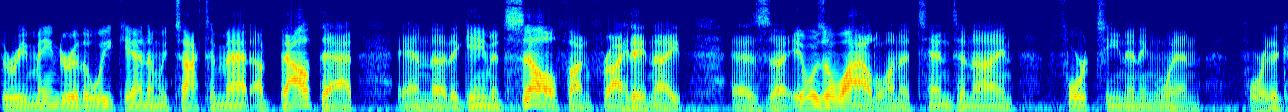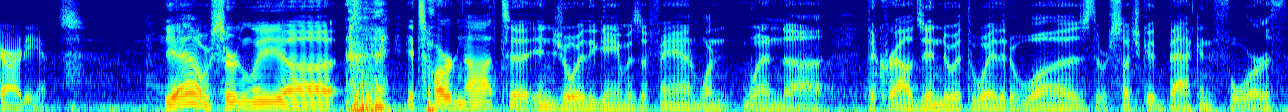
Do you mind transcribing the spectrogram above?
the remainder of the weekend, and we talked to Matt about that and uh, the game itself on Friday night, as uh, it was a wild one, a 10 to 9, 14 inning win for the Guardians. Yeah, we're certainly. Uh, it's hard not to enjoy the game as a fan when when uh, the crowd's into it the way that it was. There was such good back and forth.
